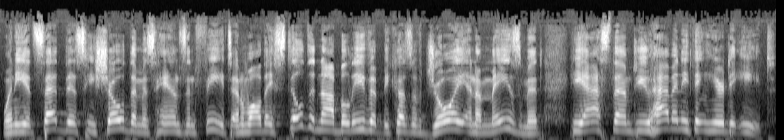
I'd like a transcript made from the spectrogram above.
When he had said this, he showed them his hands and feet. And while they still did not believe it because of joy and amazement, he asked them, Do you have anything here to eat?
